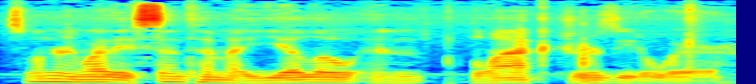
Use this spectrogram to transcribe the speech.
was wondering why they sent him a yellow and black jersey to wear.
